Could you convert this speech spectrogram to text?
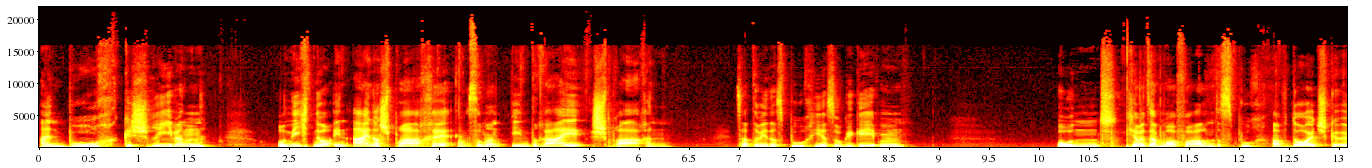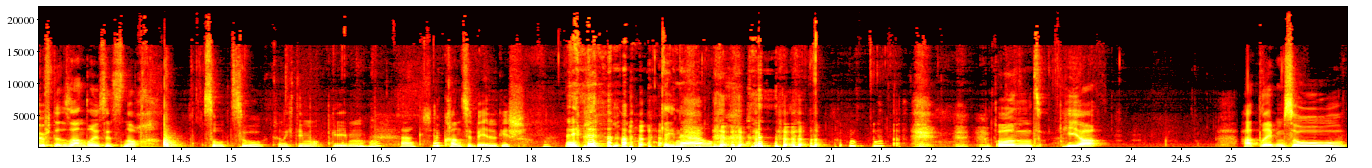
ein Buch geschrieben und nicht nur in einer Sprache, sondern in drei Sprachen. Jetzt hat er mir das Buch hier so gegeben. Und ich habe jetzt einfach mal vor allem das Buch auf Deutsch geöffnet, das andere ist jetzt noch so zu. Kann ich dir mal geben? Mhm, Dankeschön. Du kannst ja Belgisch. genau. Und hier hat er eben so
